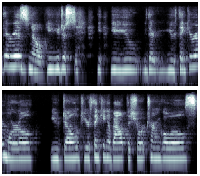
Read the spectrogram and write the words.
there is no you you just you you there you think you're immortal. You don't you're thinking about the short-term goals.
